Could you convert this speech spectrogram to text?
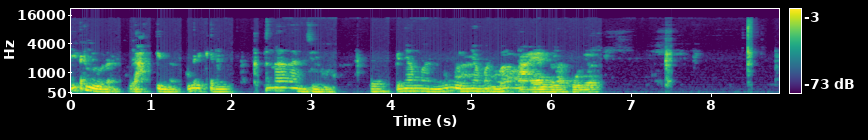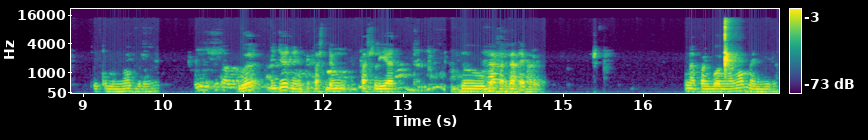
itu loh nah yakin lah gue mikir ketenangan sih gue kenyamanan gue belum nyaman banget. Itu temen ngobrol gua jujur nih pas deng pas lihat lu bakar KTP kenapa gua nggak ngomen gitu?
